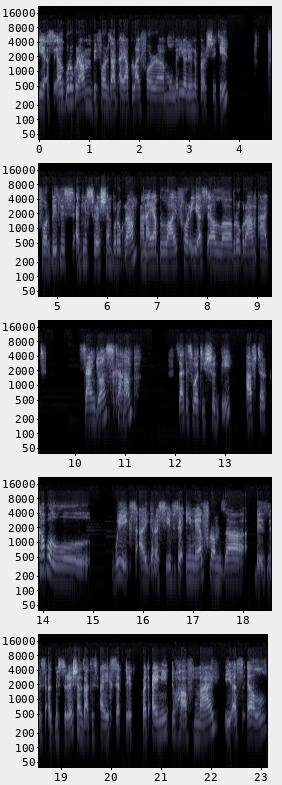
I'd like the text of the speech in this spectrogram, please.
ESL program. Before that, I applied for uh, Memorial University for business administration program, and I applied for ESL uh, program at St. John's Camp. That is what it should be after a couple weeks i received the email from the business administration that is i accepted but i need to have my esl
